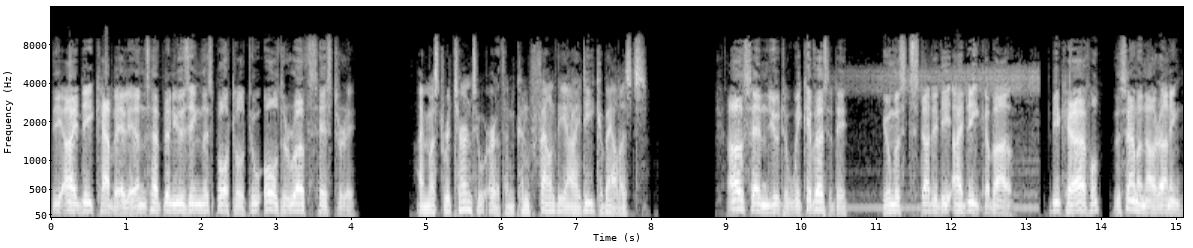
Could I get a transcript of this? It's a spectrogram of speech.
The ID cab aliens have been using this portal to alter Earth's history. I must return to Earth and confound the ID Cabalists. I'll send you to Wikiversity. You must study the ID Cabal. Be careful, the salmon are running.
